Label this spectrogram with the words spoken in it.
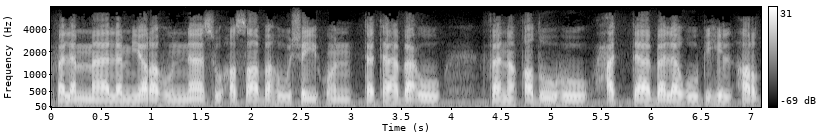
فلما لم يره الناس أصابه شيء تتابعوا فنقضوه حتى بلغوا به الأرض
